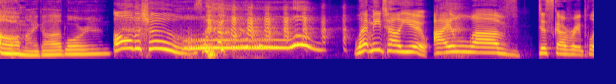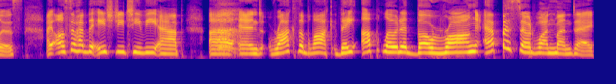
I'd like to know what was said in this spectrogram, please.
Oh my God, Lauren. All the shows. Let me tell you, I love Discovery Plus. I also have the HGTV app uh, and Rock the Block. They uploaded the wrong episode one Monday.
